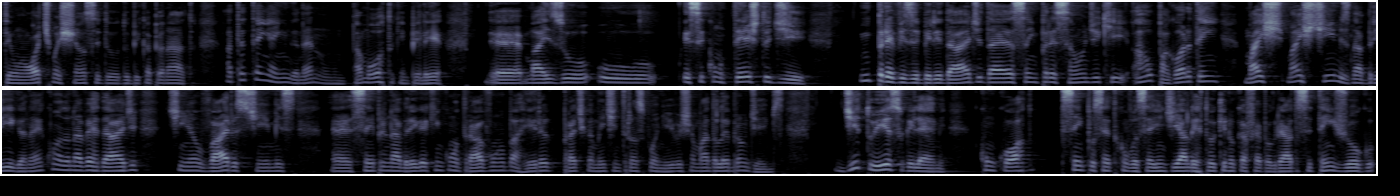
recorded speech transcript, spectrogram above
ter uma ótima chance do, do bicampeonato. Até tem ainda, né? Não tá morto quem peleia. É, mas o, o, esse contexto de imprevisibilidade dá essa impressão de que, ah, opa, agora tem mais, mais times na briga, né? Quando na verdade tinham vários times é, sempre na briga que encontravam uma barreira praticamente intransponível chamada LeBron James. Dito isso, Guilherme, concordo 100% com você. A gente já alertou aqui no Café Belgrado. Se tem jogo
